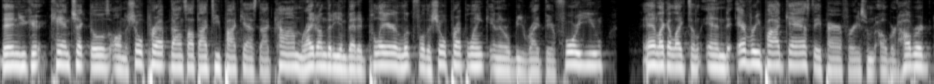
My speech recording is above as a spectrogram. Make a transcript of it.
then you can, can check those on the show prep, downsouthitpodcast.com. Right under the embedded player, look for the show prep link and it'll be right there for you. And like I like to end every podcast, a paraphrase from Elbert Hubbard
